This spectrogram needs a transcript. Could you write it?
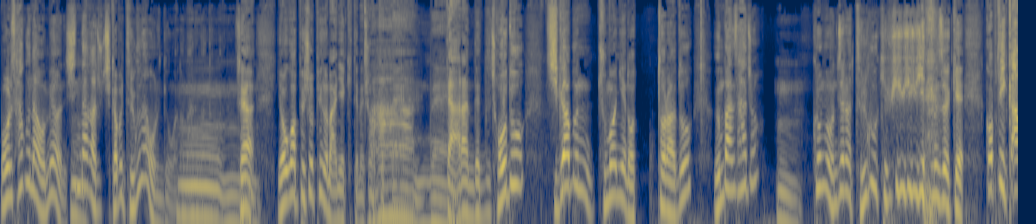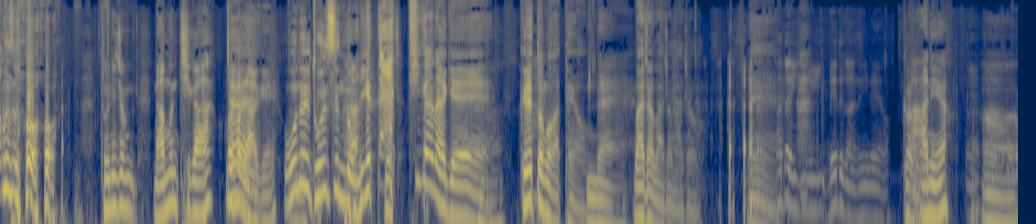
뭘 사고 나오면 신나가지고 지갑을 들고 나오는 경우가 많아요. 음. 제가 여고 앞에 쇼핑을 많이 했기 때문에 중학교 아, 때. 네. 그때 알았는데 저도 지갑은 주머니에 넣더라도 음반 사죠? 음. 그러면 언제나 들고 이렇게 휘휘휘 하면서 이렇게 껍데기 까면서 돈이 좀 남은 티가 훨훨 네. 나게. 오늘 돈 쓴 놈 이게 딱 티가 나게 어. 그랬던 것 같아요. 네. 맞아 맞아 맞아. 네. 바다 이집이 Mad가 아니네요. 그럼 아, 아니에요? 네, 어.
